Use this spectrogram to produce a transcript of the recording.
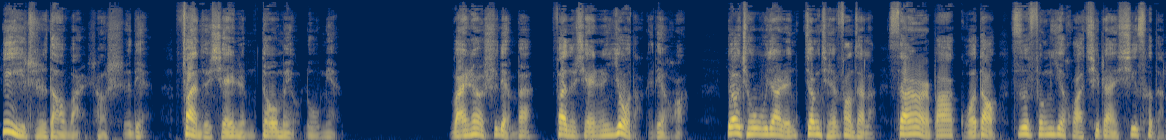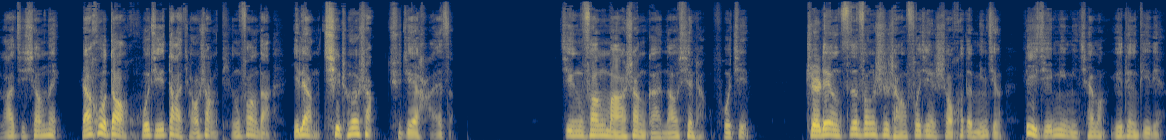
一直到晚上十点。犯罪嫌疑人都没有露面。晚上十点半，犯罪嫌疑人又打来电话，要求吴家人将钱放在了三二八国道资丰液化气站西侧的垃圾箱内，然后到湖集大桥上停放的一辆汽车上去接孩子。警方马上赶到现场附近，指令资丰市场附近守候的民警立即秘密前往约定地点。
